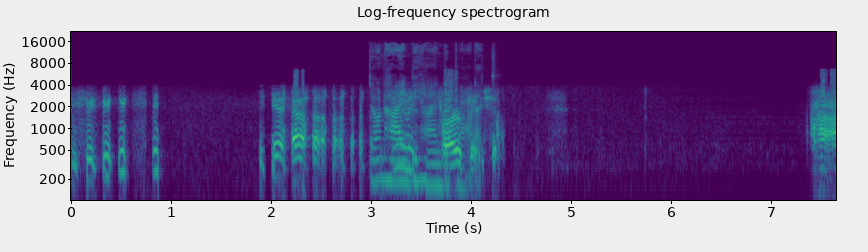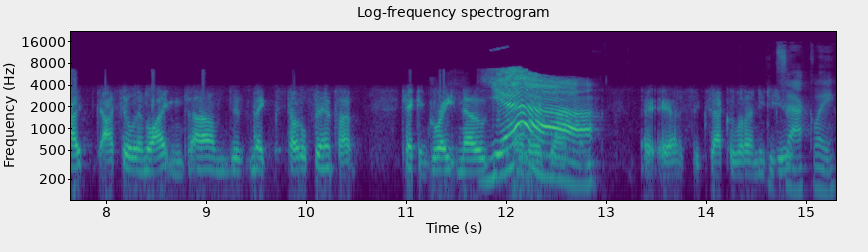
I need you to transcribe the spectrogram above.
yeah. Don't hide behind Perfect. I I feel enlightened. Um, just makes total sense. I take a great note. Yeah. And, uh, yeah, that's exactly what I need to hear. Exactly.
